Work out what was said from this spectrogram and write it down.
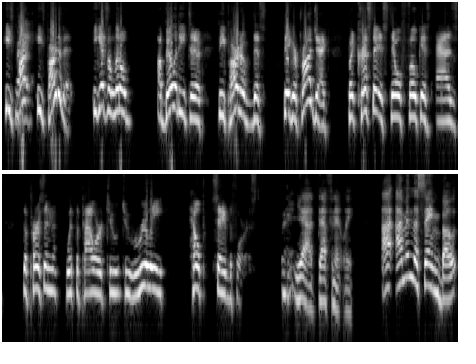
He's part. Right. He's part of it. He gets a little ability to be part of this bigger project, but Crysta is still focused as the person with the power to to really help save the forest. Right. Yeah, definitely. I, I'm in the same boat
